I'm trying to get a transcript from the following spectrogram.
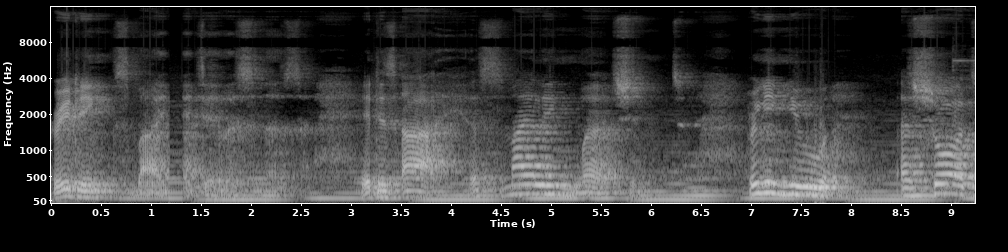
Greetings, my dear listeners. It is I, the smiling merchant, bringing you a short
